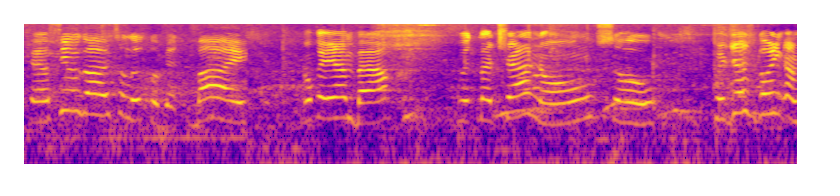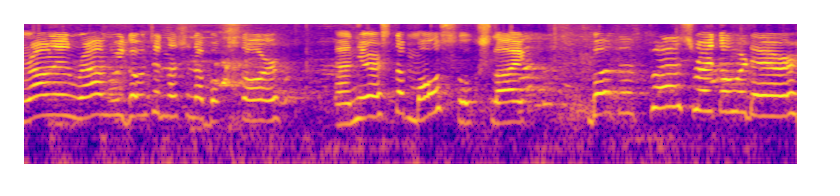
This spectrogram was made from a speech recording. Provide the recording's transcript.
Okay, I'll see you guys a little bit. Bye. Okay, I'm back with my channel. So, we're just going around and around. We go to National Bookstore. And here's the most looks like. But the bus right over there.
